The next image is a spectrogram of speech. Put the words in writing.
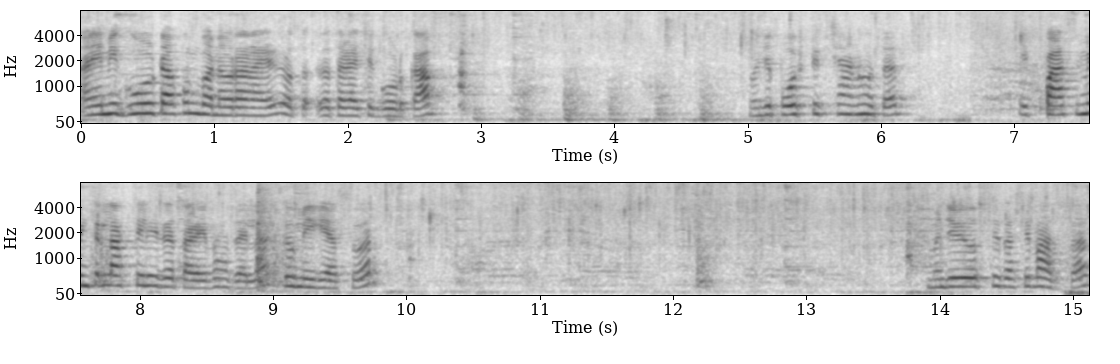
आणि मी गूळ टाकून बनवणार आहे रत रताळ्याचे गोड काप. म्हणजे पौष्टिक छान होतात. एक पाच मिनिटं लागतील हे रताळे भाजायला कमी गॅसवर. म्हणजे व्यवस्थित असे भाजतात.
